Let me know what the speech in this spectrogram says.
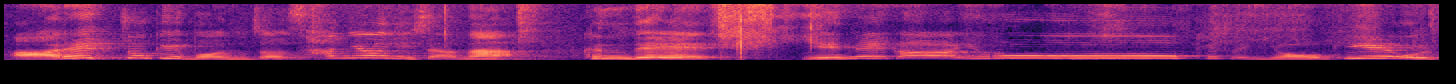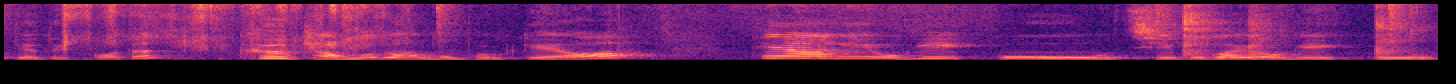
아래쪽이 먼저 상현이잖아. 근데 얘네가 이렇게 해서 여기에 올 때도 있거든? 그 경우도 한번 볼게요. 태양이 여기 있고, 지구가 여기 있고,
